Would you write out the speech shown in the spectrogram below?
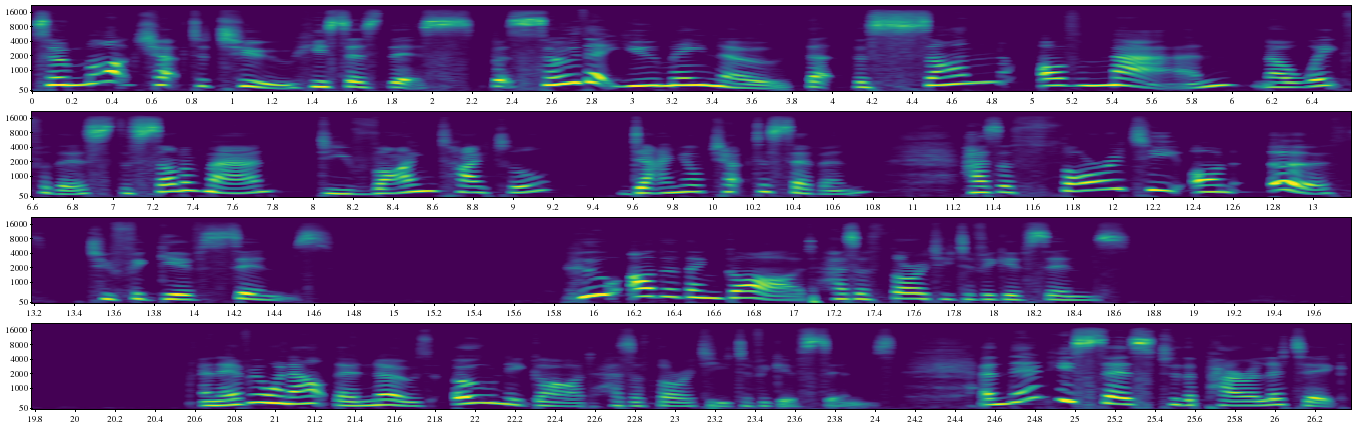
So, Mark chapter 2, he says this, but so that you may know that the Son of Man, now wait for this, the Son of Man, divine title, Daniel chapter 7, has authority on earth to forgive sins. Who other than God has authority to forgive sins? And everyone out there knows only God has authority to forgive sins. And then he says to the paralytic,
